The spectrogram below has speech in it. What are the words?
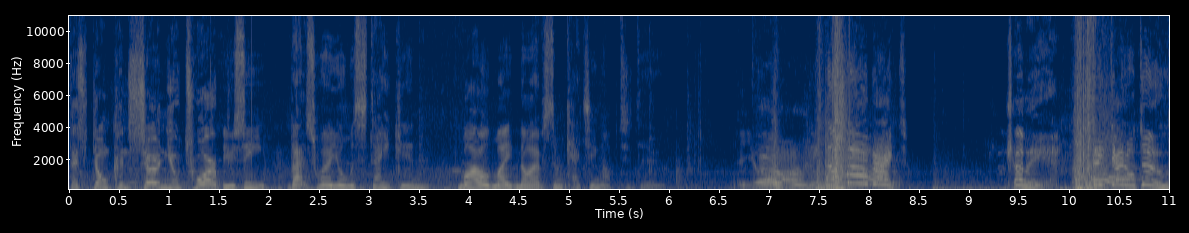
This don't concern you, twerp. You see, that's where you're mistaken. My old mate and I have some catching up to do. And you're ruining the moment! Come here. Think that'll do?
